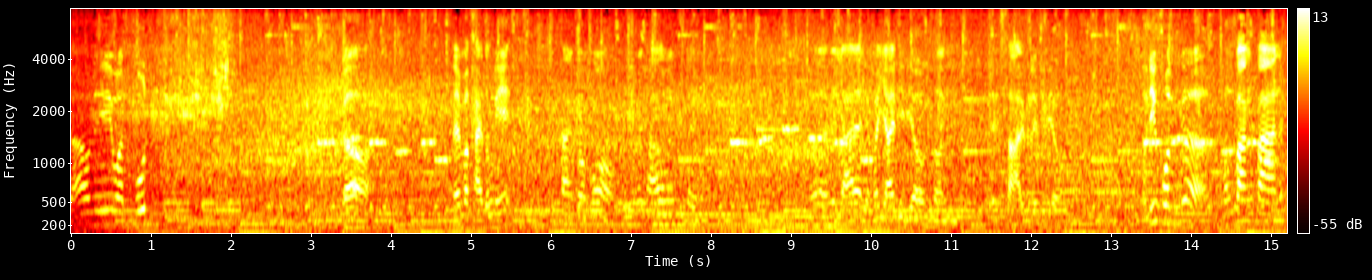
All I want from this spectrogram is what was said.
เช้านี้วันพุธก็ได้มาขายตรงนี้ทางกองก็มีเมื่อเช้าตรงนี้เต็มก็เลยไม่ย้ายเดี๋ยวก็ย้ายทีเดียวตอนสายไปเลยทีเดียววันนี้คนก็บางบางตานะ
